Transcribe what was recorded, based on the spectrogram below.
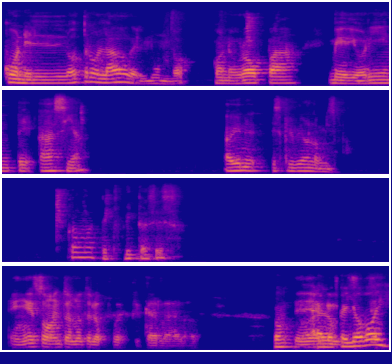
con el otro lado del mundo, con Europa, Medio Oriente, Asia, habían, escribieron lo mismo? ¿Cómo te explicas eso? en ese momento no te lo puedo explicar, la verdad. a lo que yo voy,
